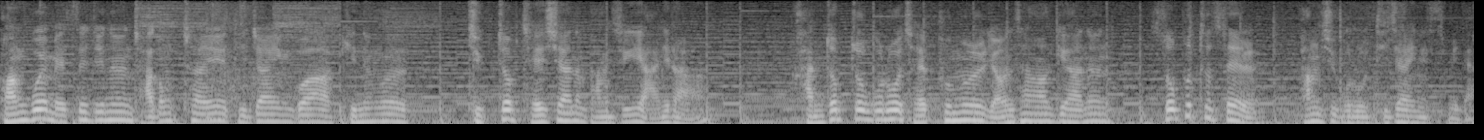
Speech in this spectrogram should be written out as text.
광고의 메시지는 자동차의 디자인과 기능을 직접 제시하는 방식이 아니라 간접적으로 제품을 연상하게 하는 소프트셀 방식으로 디자인했습니다.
